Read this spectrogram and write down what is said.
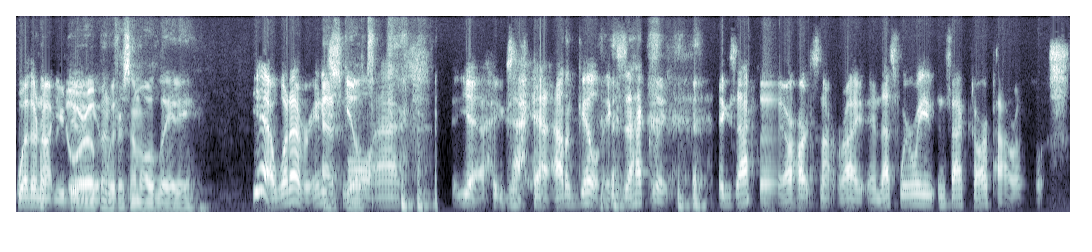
whether or not you're Door doing open it with, for some old lady. Yeah, whatever. Any small act. yeah, exactly. Yeah, out of guilt. Exactly. exactly. Our heart's not right. And that's where we in fact are powerless.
